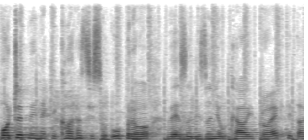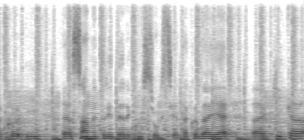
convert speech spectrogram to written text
početni neki koraci su upravo vezani za nju, kao i projekti, tako i e, same 3D rekonstrukcije. Tako da je e, Kika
